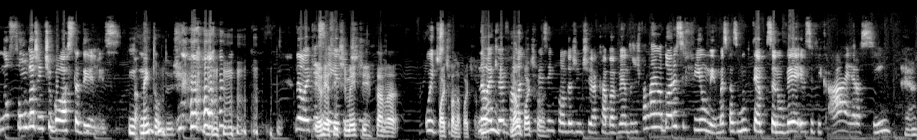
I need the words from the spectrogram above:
No fundo, a gente gosta deles. N- nem todos. Não, é que Eu assim, recentemente a gente... tava. Ui, Pode falar, pode falar. Não, é que eu ia falar Não, que pode de vez em quando a gente acaba vendo, a gente fala, ah, eu adoro esse filme, mas faz muito tempo que você não vê, e você fica, ah, era assim? É.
